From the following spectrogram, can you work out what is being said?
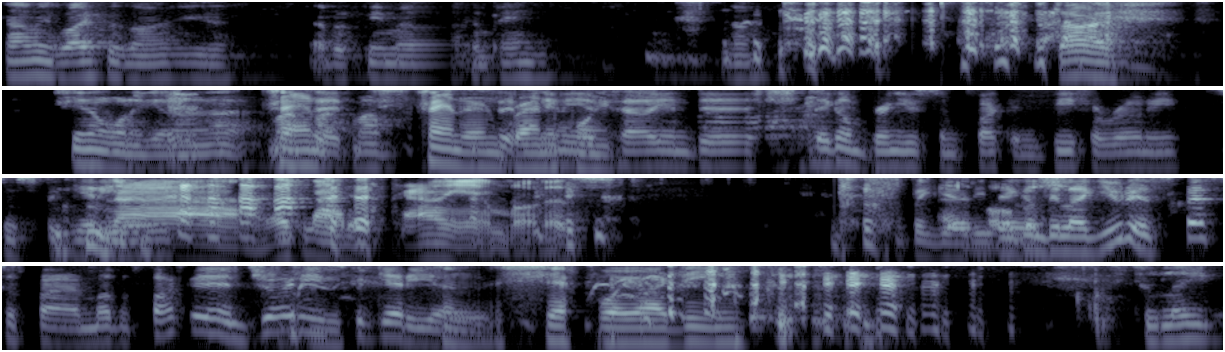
Tommy's wife is on. You have a female companion. No? Sorry, she don't want to get on that. Trying My- to my- trying to earn Said brownie points. Italian dish. They're gonna bring you some fucking beefaroni, some spaghetti. Nah, that's not Italian, bro. That's Spaghetti. They're gonna be like, you didn't specify, motherfucker. Enjoy these spaghetti. Some Chef Boyardee. It's too late.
